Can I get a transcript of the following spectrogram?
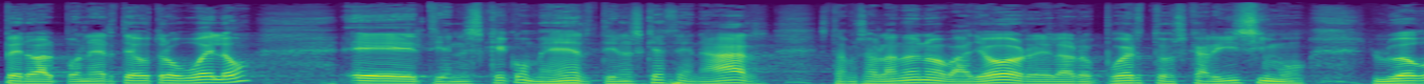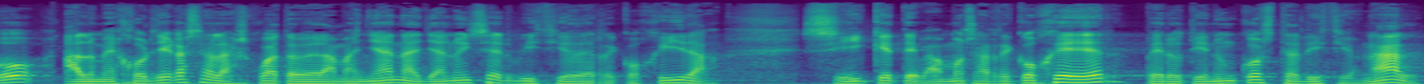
pero al ponerte otro vuelo, eh, tienes que comer, tienes que cenar. Estamos hablando de Nueva York, el aeropuerto es carísimo. Luego, a lo mejor llegas a las 4 de la mañana, ya no hay servicio de recogida. Sí que te vamos a recoger, pero tiene un coste adicional,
